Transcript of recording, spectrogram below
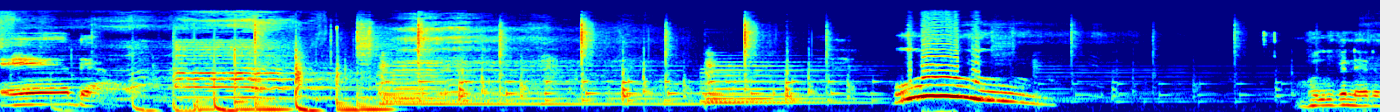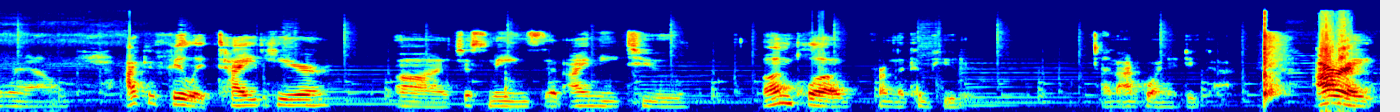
and out. Woo! Moving it around. I can feel it tight here. Uh, it just means that I need to unplug from the computer. And I'm going to do that. All right.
